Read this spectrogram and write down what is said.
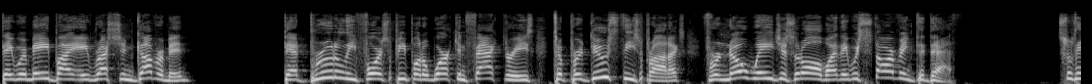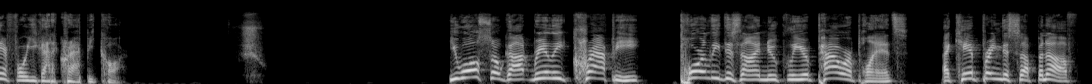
They were made by a Russian government that brutally forced people to work in factories to produce these products for no wages at all while they were starving to death. So, therefore, you got a crappy car. You also got really crappy, poorly designed nuclear power plants. I can't bring this up enough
